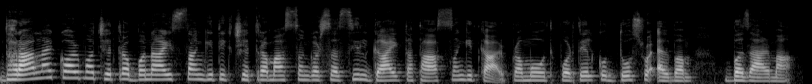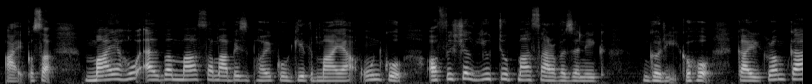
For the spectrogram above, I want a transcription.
धरानलाई कर्म क्षेत्र बनाई साङ्गीतिक क्षेत्रमा सङ्घर्षशील गायक तथा सङ्गीतकार प्रमोद पोर्तेलको दोस्रो एल्बम बजारमा आएको छ। माया हो एल्बममा समावेश भएको गीत माया उनको अफिसियल युट्युबमा सार्वजनिक गरिएको हो। कार्यक्रमका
